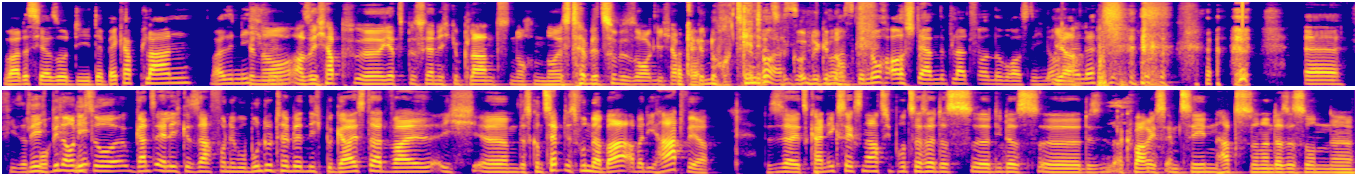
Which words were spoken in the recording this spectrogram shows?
war das ja so die, der Backup-Plan, weiß ich nicht. Genau, also ich habe äh, jetzt bisher nicht geplant, noch ein neues Tablet zu besorgen. Ich habe okay. genug Tablets genau, im Grunde genommen. Du hast genug aussterbende Plattformen, du brauchst nicht noch ja. eine. äh, fieser nee, ich bin auch nee. nicht so, ganz ehrlich gesagt, von dem Ubuntu-Tablet nicht begeistert, weil ich, ähm, das Konzept ist wunderbar, aber die Hardware, das ist ja jetzt kein x86-Prozessor, das, äh, die das, äh, das Aquarius M10 hat, sondern das ist so ein, äh,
